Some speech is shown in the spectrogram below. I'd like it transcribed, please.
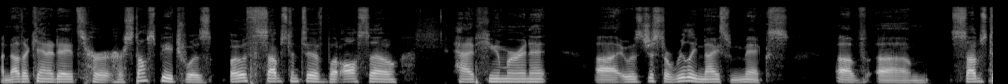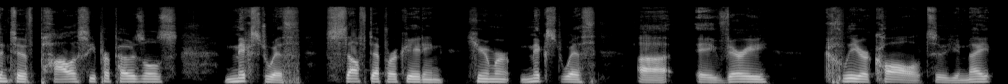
another candidate's, her her stump speech was both substantive but also had humor in it. Uh, it was just a really nice mix of um, substantive policy proposals mixed with self-deprecating humor, mixed with uh, a very clear call to unite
